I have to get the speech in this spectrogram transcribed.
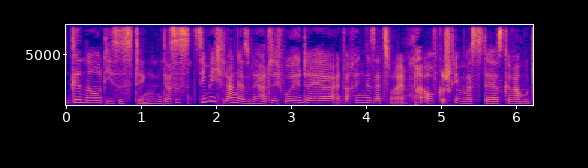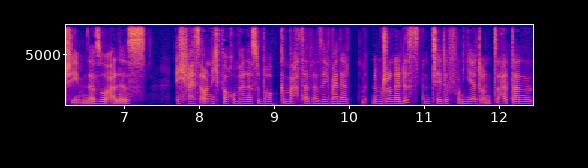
Genau dieses Ding. Das ist ziemlich lang. Also der hatte sich wohl hinterher einfach hingesetzt und einmal aufgeschrieben, was der Scaramucci ihm da so alles ich weiß auch nicht, warum er das überhaupt gemacht hat. Also ich meine, er hat mit einem Journalisten telefoniert und hat dann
